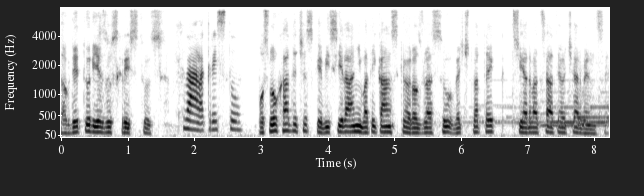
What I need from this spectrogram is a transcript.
Laudetur Jezus Christus. Chvála Kristu. Posloucháte české vysílání Vatikánského rozhlasu ve čtvrtek 23. července.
